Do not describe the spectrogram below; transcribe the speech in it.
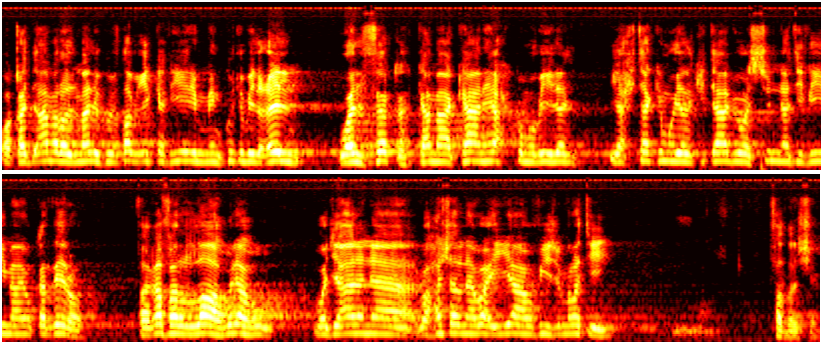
وقد أمر الملك بطبع كثير من كتب العلم والفقه كما كان يحكم يحتكم إلى الكتاب والسنة فيما يقرره. فغفر الله له وجعلنا وحشرنا وإياه في زمرته. تفضل الشيخ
